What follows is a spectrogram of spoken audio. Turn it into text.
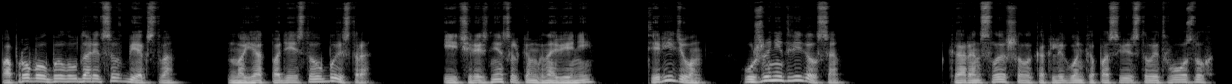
Попробовал было удариться в бегство, но яд подействовал быстро, и через несколько мгновений Теридион уже не двигался. Карен слышала, как легонько посвистывает воздух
